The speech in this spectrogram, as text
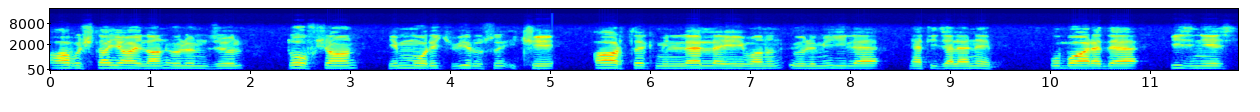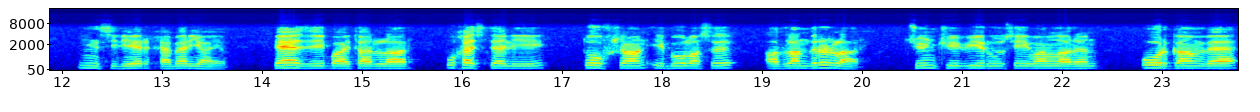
ABŞ-da yayılan ölümcül dovşan hemmorik virusu 2 artıq minlərlə heyvanın ölümü ilə nəticələnib. Bu barədə Biznes Insider xəbər yayıb. Bəzi baytarlar bu xəstəliyi dovşan ebolası adlandırırlar. Çünki virus heyvanların orqan və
